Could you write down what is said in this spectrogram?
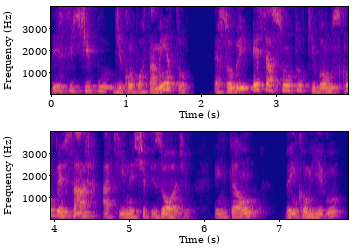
desse tipo de comportamento? É sobre esse assunto que vamos conversar aqui neste episódio. Então, vem comigo.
